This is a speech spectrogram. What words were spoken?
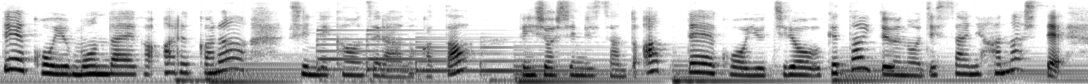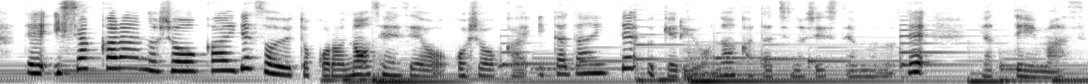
てこういう問題があるから心理カウンセラーの方臨床心理士さんと会ってこういう治療を受けたいというのを実際に話してで医者からの紹介でそういうところの先生をご紹介いただいて受けるような形のシステムでやっています。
